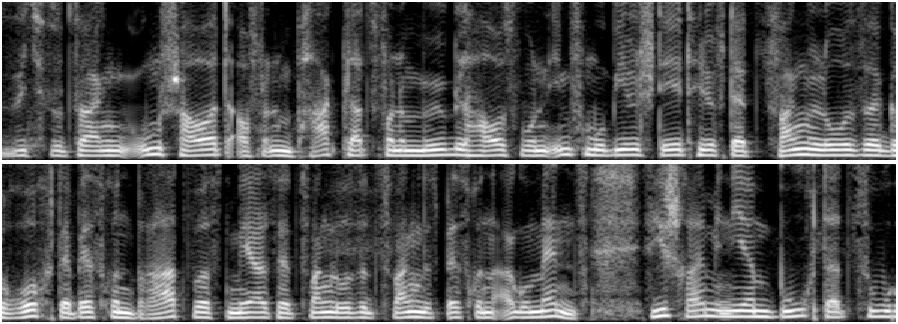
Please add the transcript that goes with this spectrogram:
sich sozusagen umschaut auf einem Parkplatz von einem Möbelhaus, wo ein Impfmobil steht, hilft der zwanglose Geruch der besseren Bratwurst mehr als der zwanglose Zwang des besseren Arguments. Sie schreiben in Ihrem Buch dazu,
